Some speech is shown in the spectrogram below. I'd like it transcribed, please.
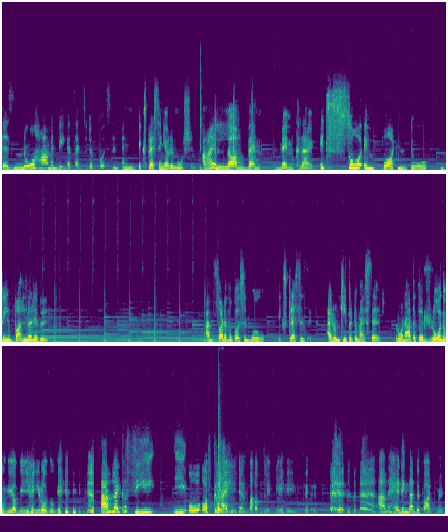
there's no harm in being a sensitive person and expressing your emotion. I love when men cry. It's so important to be vulnerable. I'm sort of a person who expresses it. I don't keep it to myself. रोना आता तो रो दूंगी अभी यही रो दूंगी I'm like a CEO of crying in public places. I'm heading that department.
